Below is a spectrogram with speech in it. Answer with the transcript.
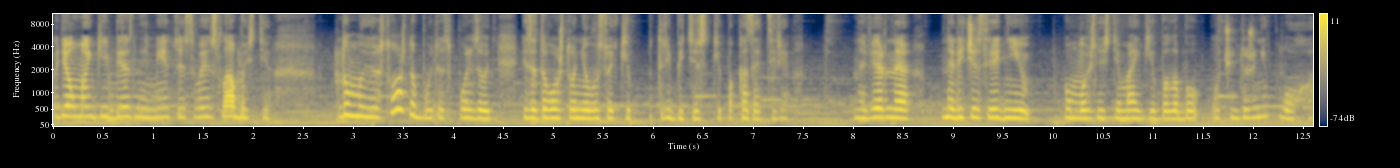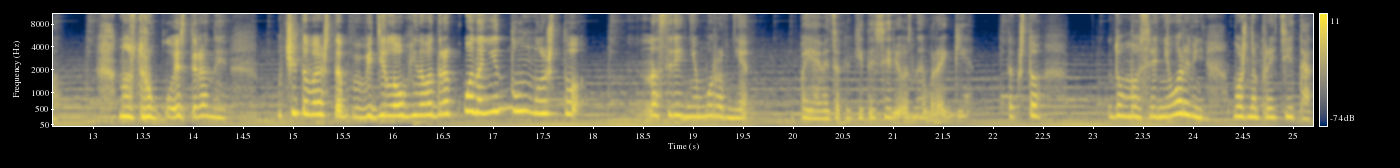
Хотя у магии бездны имеются и свои слабости. Думаю, ее сложно будет использовать из-за того, что у нее высокие потребительские показатели. Наверное, наличие средней по мощности магии было бы очень даже неплохо. Но с другой стороны, учитывая, что я победила огненного дракона, не думаю, что на среднем уровне появятся какие-то серьезные враги. Так что, думаю, средний уровень можно пройти так,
